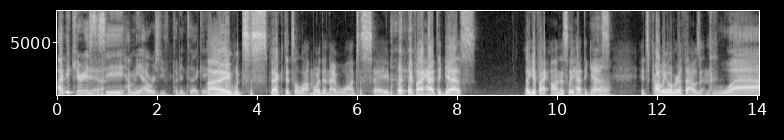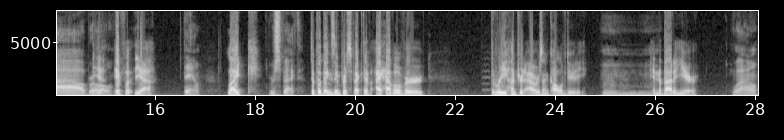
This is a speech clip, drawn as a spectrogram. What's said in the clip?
I'd be curious to see how many hours you've put into that game. I would suspect it's a lot more than I want to say. But if I had to guess, like if I honestly had to guess, Uh-huh. It's probably over a thousand. Wow, bro. Yeah, if yeah, Damn. like Respect. to put things in perspective, I have over 300 hours in Call of Duty Mm. in about a year. Wow.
